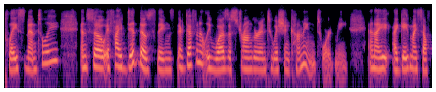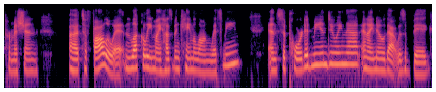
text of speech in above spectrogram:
place mentally. And so if I did those things, there definitely was a stronger intuition coming toward me. And I, I gave myself permission uh, to follow it. And luckily, my husband came along with me and supported me in doing that and i know that was a big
